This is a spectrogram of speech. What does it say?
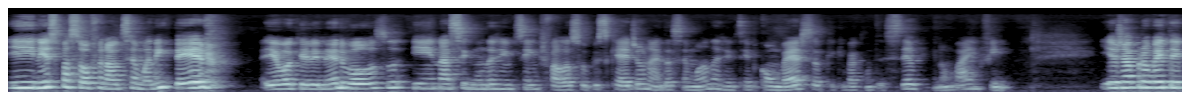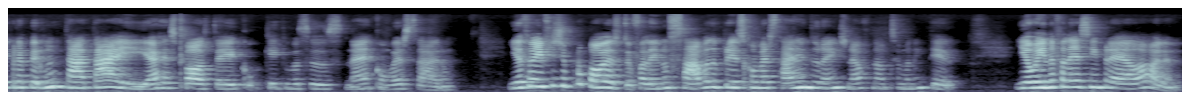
E nisso passou o final de semana inteiro, eu aquele nervoso, e na segunda a gente sempre fala sobre o schedule, né, da semana, a gente sempre conversa o que, que vai acontecer, o que, que não vai, enfim. E eu já aproveitei para perguntar, tá? E a resposta aí, o que, que vocês, né, conversaram. E eu também fiz de propósito, eu falei no sábado para eles conversarem durante, né, o final de semana inteiro. E eu ainda falei assim para ela, olha,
